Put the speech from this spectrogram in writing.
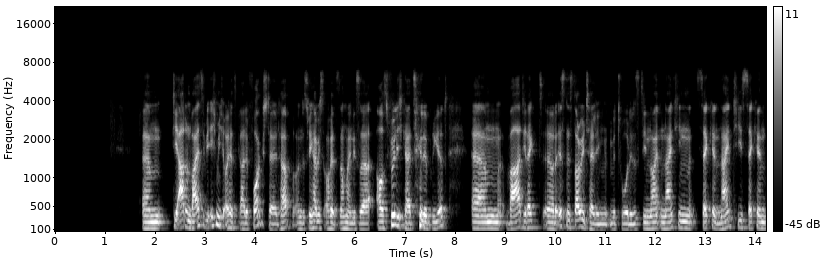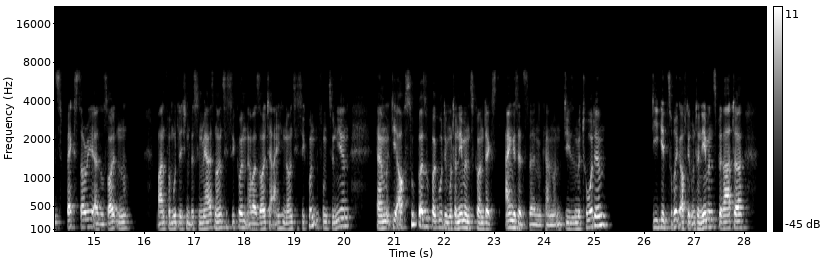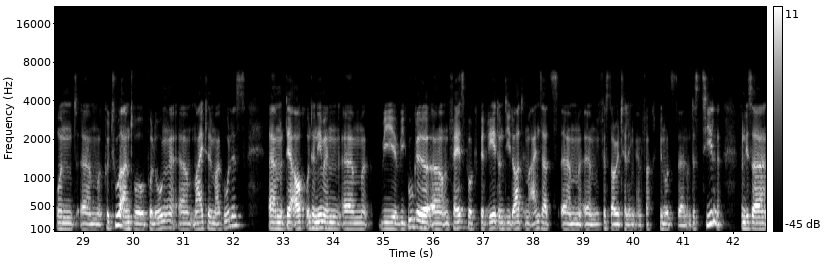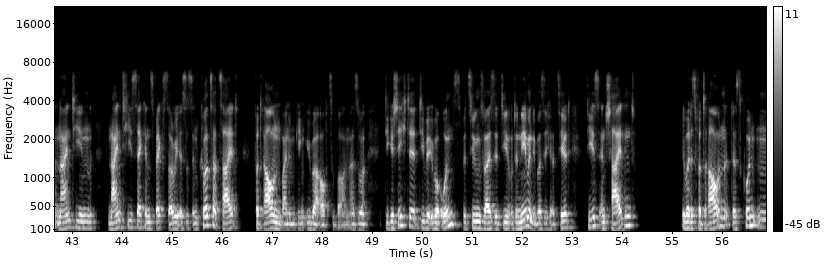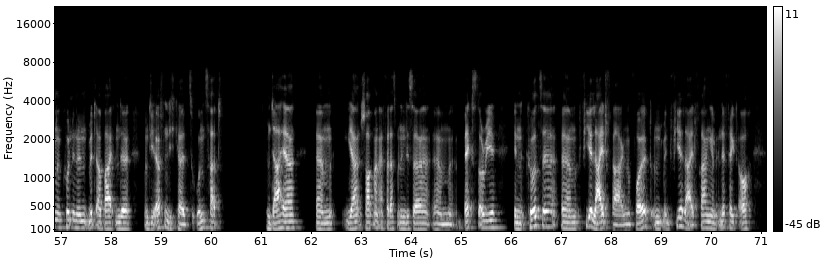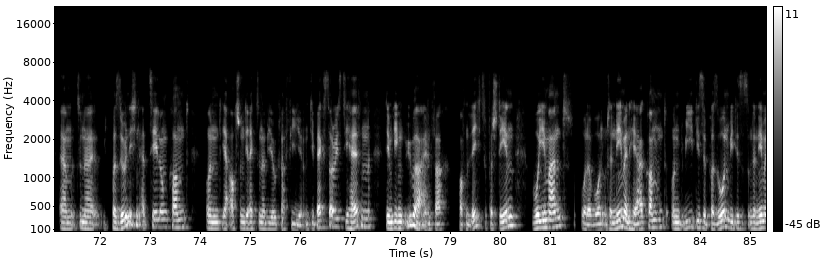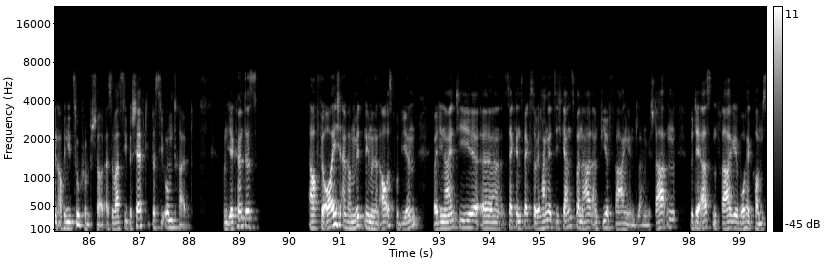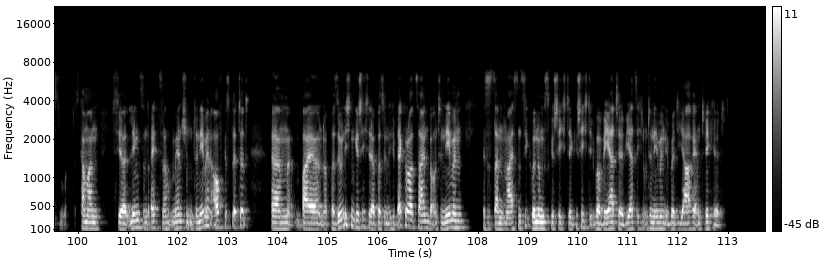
Ähm, die Art und Weise, wie ich mich euch jetzt gerade vorgestellt habe, und deswegen habe ich es auch jetzt nochmal in dieser Ausführlichkeit zelebriert, ähm, war direkt äh, oder ist eine Storytelling-Methode. Das ist die 19 Second, 90 Seconds Backstory, also sollten, waren vermutlich ein bisschen mehr als 90 Sekunden, aber sollte eigentlich in 90 Sekunden funktionieren, ähm, die auch super, super gut im Unternehmenskontext eingesetzt werden kann. Und diese Methode die geht zurück auf den Unternehmensberater und ähm, Kulturanthropologen äh, Michael Margulis, ähm, der auch Unternehmen ähm, wie, wie Google äh, und Facebook berät und die dort im Einsatz ähm, ähm, für Storytelling einfach genutzt werden. Und das Ziel von dieser 19, 90 Seconds Backstory ist es, in kurzer Zeit Vertrauen bei einem Gegenüber aufzubauen. Also die Geschichte, die wir über uns beziehungsweise die Unternehmen über sich erzählt, die ist entscheidend über das Vertrauen des Kunden, Kundinnen, Mitarbeitende und die Öffentlichkeit zu uns hat. Und daher ähm, ja, schaut man einfach, dass man in dieser ähm, Backstory in Kürze ähm, vier Leitfragen folgt und mit vier Leitfragen im Endeffekt auch ähm, zu einer persönlichen Erzählung kommt und ja auch schon direkt zu einer Biografie. Und die Backstories, die helfen dem Gegenüber einfach hoffentlich zu verstehen, wo jemand oder wo ein Unternehmen herkommt und wie diese Person, wie dieses Unternehmen auch in die Zukunft schaut. Also was sie beschäftigt, was sie umtreibt. Und ihr könnt es auch für euch einfach mitnehmen und ausprobieren, weil die 90 äh, Seconds Backstory hangelt sich ganz banal an vier Fragen entlang. Wir starten mit der ersten Frage, woher kommst du? Das kann man hier links und rechts nach Menschen und Unternehmen aufgesplittet. Ähm, bei einer persönlichen Geschichte der persönliche Background sein, bei Unternehmen ist es dann meistens die Gründungsgeschichte, Geschichte über Werte, wie hat sich ein Unternehmen über die Jahre entwickelt.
